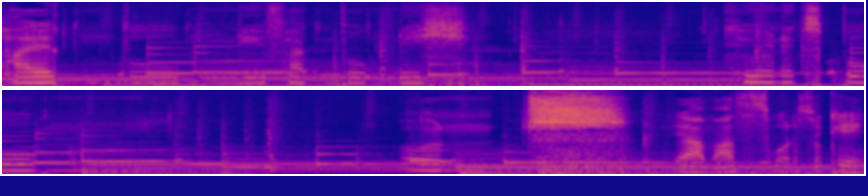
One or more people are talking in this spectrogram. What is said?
Falkenbogen. Nee, Falkenbogen nicht. Königsbogen. Und ja, Master Sword ist okay.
